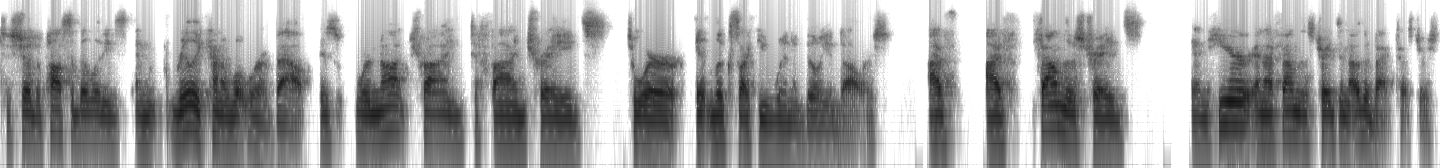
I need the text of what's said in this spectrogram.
to show the possibilities and really kind of what we're about is we're not trying to find trades to where it looks like you win a billion dollars. I've, I've found those trades in here and I found those trades in other back testers,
